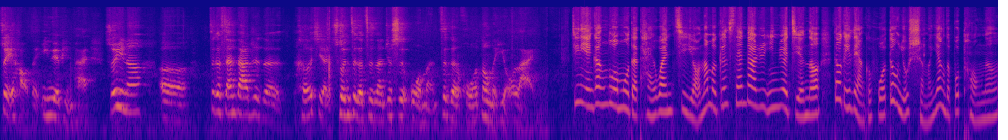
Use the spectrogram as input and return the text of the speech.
最好的音乐品牌。所以呢，呃，这个三大日的合起来“春”这个字呢，就是我们这个活动的由来。今年刚落幕的台湾季哦，那么跟三大日音乐节呢，到底两个活动有什么样的不同呢？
